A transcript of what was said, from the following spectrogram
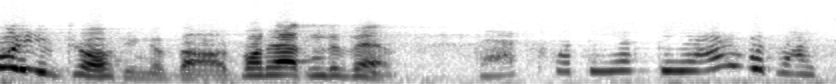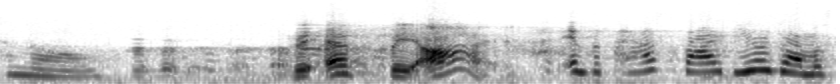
are you talking about? What happened to them? That's what the FBI would like to know. The FBI? In the past five years, almost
